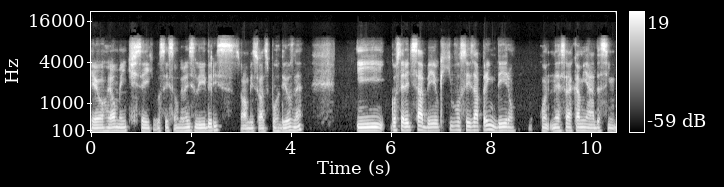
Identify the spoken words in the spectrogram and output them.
eu realmente sei que vocês são grandes líderes, são abençoados por Deus, né? E gostaria de saber o que, que vocês aprenderam nessa caminhada, assim,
